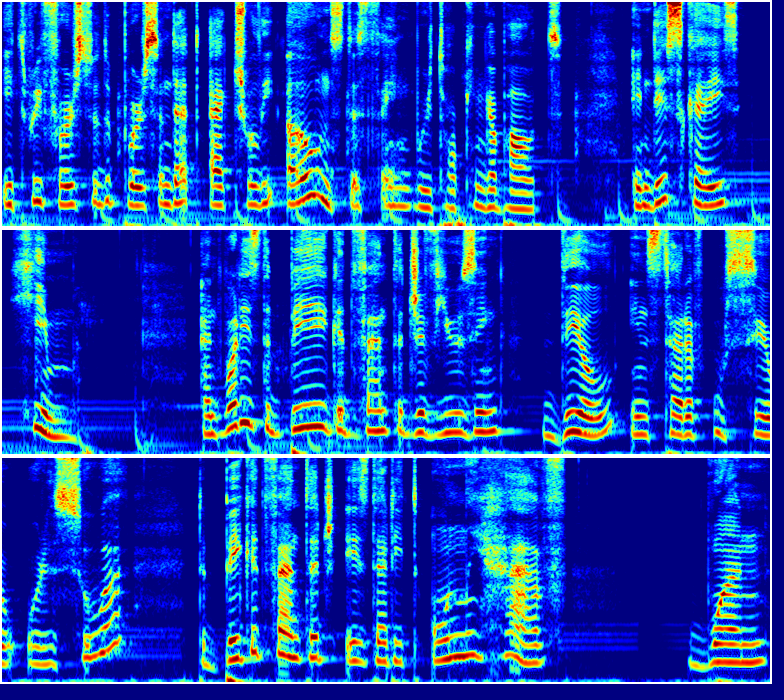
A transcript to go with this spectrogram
it refers to the person that actually owns the thing we're talking about. In this case, him. And what is the big advantage of using dele instead of o seu or a sua? The big advantage is that it only have one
